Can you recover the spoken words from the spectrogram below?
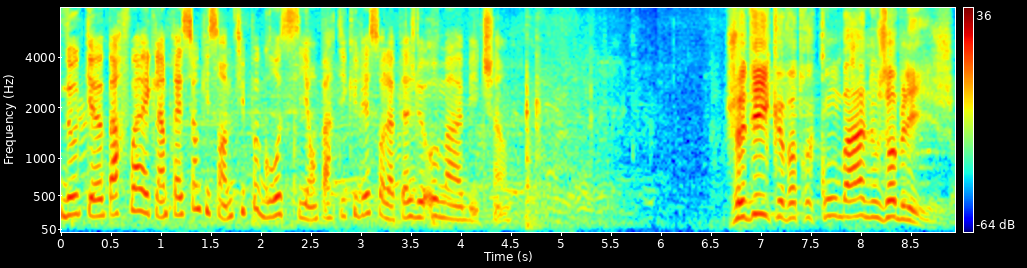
Donc euh, parfois avec l'impression qu'ils sont un petit peu grossis, en particulier sur la plage de Omaha Beach. Je dis que votre combat nous oblige,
